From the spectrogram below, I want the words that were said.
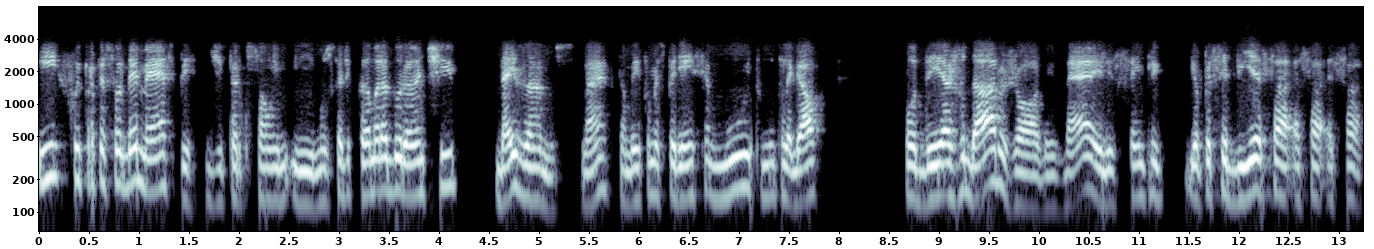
e fui professor BMESP de percussão e, e música de câmara durante 10 anos, né? Também foi uma experiência muito, muito legal poder ajudar os jovens, né? Eles sempre eu percebi essa, essa, essa,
